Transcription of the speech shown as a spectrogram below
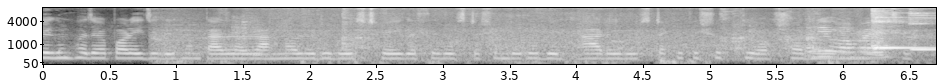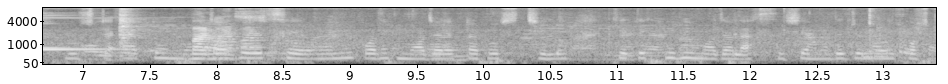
বেগুন ভাজার পরে এই যে দেখলাম তার রান্না অলরেডি রোস্ট হয়ে গেছে। রোস্টটা সুন্দর করে আর এই রোস্টটা খেতে সত্যি অসাধারণ হয়েছে। রোস্টটা এত মজা হয়েছে। অনেক অনেক মজার একটা রোস্ট ছিল। খেতে খুবই মজা লাগছে। সে আমাদের জন্য অনেক কষ্ট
